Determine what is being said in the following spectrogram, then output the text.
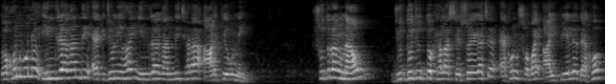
তখন বলল, ইন্দিরা গান্ধী একজনই হয়, ইন্দিরা গান্ধী ছাড়া আর কেউ নেই। সুতরাং নাও, যুদ্ধ যুদ্ধ খেলা শেষ হয়ে গেছে। এখন সবাই আইপিএলে দেখো,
